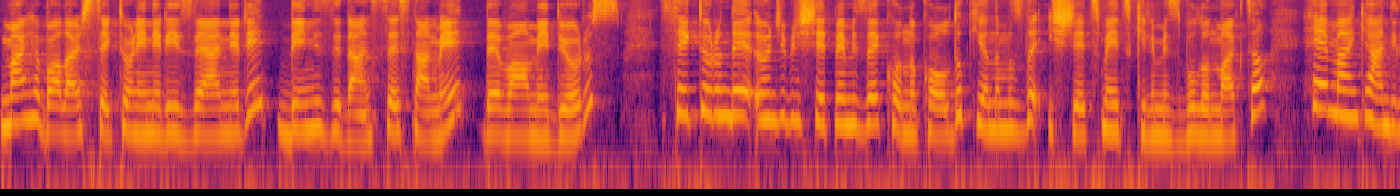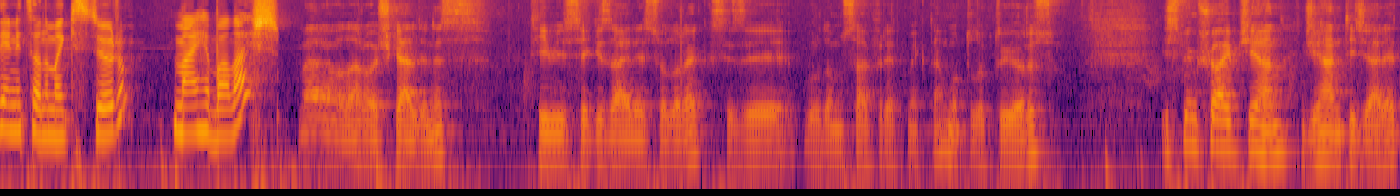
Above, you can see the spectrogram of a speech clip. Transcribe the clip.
Merhabalar Sektör Eneri izleyenleri. Denizli'den seslenmeye devam ediyoruz. Sektöründe önce bir işletmemize konuk olduk. Yanımızda işletme etkilimiz bulunmakta. Hemen kendilerini tanımak istiyorum. Merhabalar. Merhabalar, hoş geldiniz. TV8 ailesi olarak sizi burada misafir etmekten mutluluk duyuyoruz. İsmim Şuayb Cihan, Cihan Ticaret.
